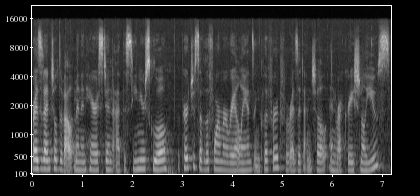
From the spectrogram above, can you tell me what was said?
residential development in Harriston at the senior school, the purchase of the former rail lands in Clifford for residential and recreational use.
